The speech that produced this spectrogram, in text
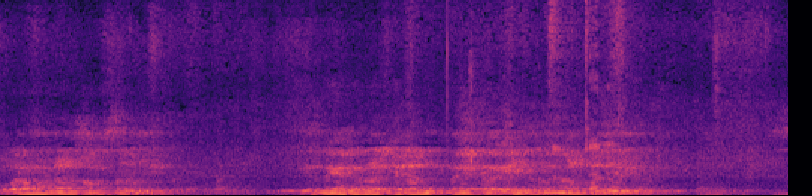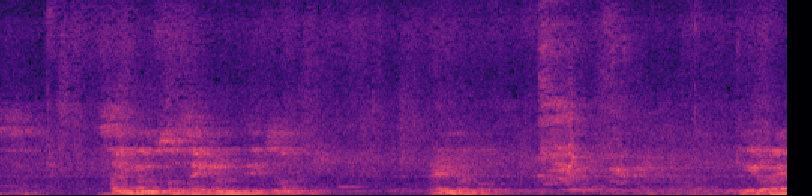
పొగరమండల సంస్థ నుండి ఇరవై ఏడు లక్షల ముప్పై ఒక్క వెయ్యి ఎనిమిది వందల పన్నెండు. సంఘం సొసైటీ నుండి ఇచ్చినాం. రెండు ఇరవై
